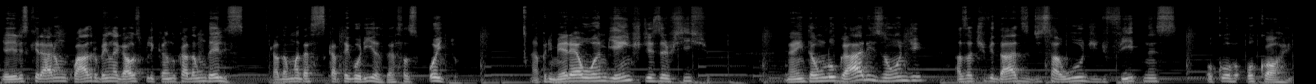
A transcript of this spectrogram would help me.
E aí eles criaram um quadro bem legal explicando cada um deles, cada uma dessas categorias, dessas oito. A primeira é o ambiente de exercício, né? Então lugares onde as atividades de saúde, de fitness ocor ocorrem,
